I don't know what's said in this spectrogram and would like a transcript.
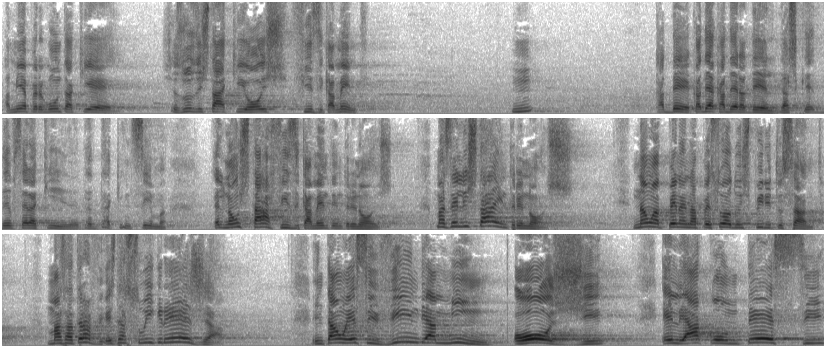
A minha pergunta aqui é: Jesus está aqui hoje fisicamente? Hum? Cadê? Cadê a cadeira dele? Acho que deve ser aqui, está aqui em cima. Ele não está fisicamente entre nós, mas ele está entre nós. Não apenas na pessoa do Espírito Santo, mas através da sua igreja. Então, esse vinde a mim hoje, ele acontece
